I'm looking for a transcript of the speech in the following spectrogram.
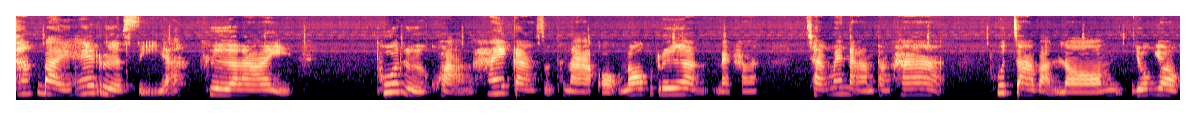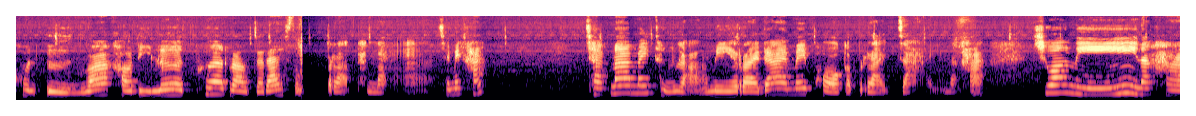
ชักใบให้เรือเสียคืออะไรพูดหรือขวางให้การสนทนาออกนอกเรื่องนะคะ ชักแม่น้ำทั้งห้า พูดจาหวานล้อม ยกยอคนอื่นว่าเขาดีเลิศเพื่อเราจะได้สมปรารถนาใช่ไหมคะ ชักหน้าไม่ถึงหลังมีรายได้ไม่พอกับรายจ่ายนะคะ ช่วงนี้นะคะ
